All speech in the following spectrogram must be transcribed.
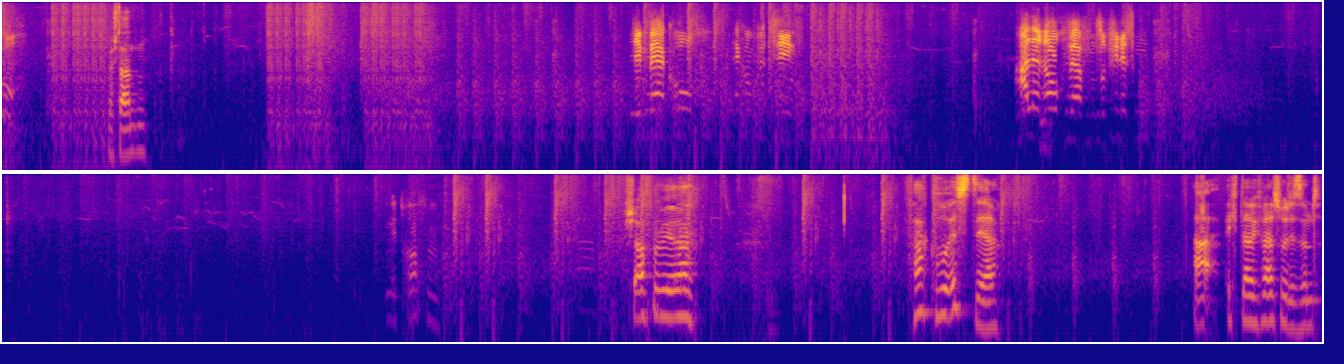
hoch. Verstanden? Den Berg hoch. Deckung beziehen. Alle Rauch werfen, so viel es geht. getroffen. Schaffen wir. Fuck, wo ist der? Ah, ich glaube, ich weiß, wo die sind.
